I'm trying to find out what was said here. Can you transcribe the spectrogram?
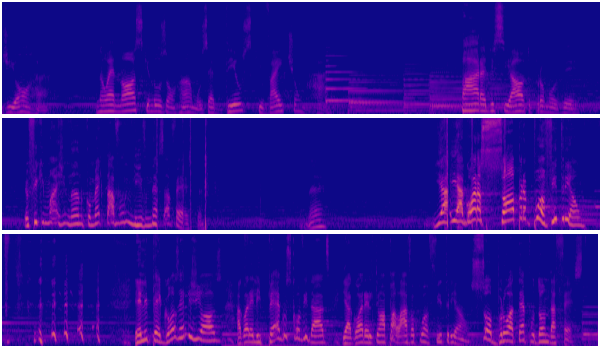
de honra. Não é nós que nos honramos, é Deus que vai te honrar. Para de se autopromover. Eu fico imaginando como é que estava o nível nessa festa. Né? E aí agora sobra para o anfitrião. ele pegou os religiosos, agora ele pega os convidados e agora ele tem uma palavra para o anfitrião. Sobrou até para o dono da festa.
